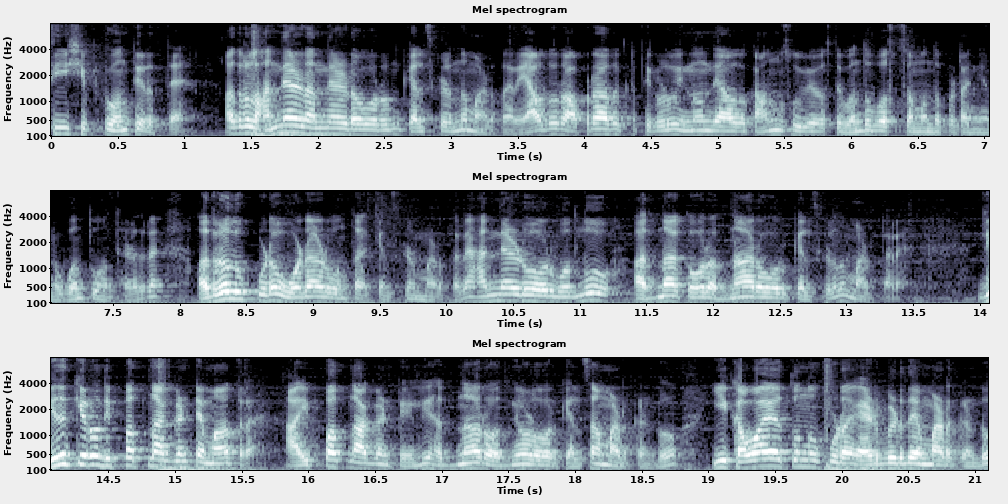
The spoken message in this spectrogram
ಸಿ ಶಿಫ್ಟು ಅಂತ ಇರುತ್ತೆ ಅದರಲ್ಲಿ ಹನ್ನೆರಡು ಹನ್ನೆರಡು ಅವರು ಕೆಲಸಗಳನ್ನು ಮಾಡ್ತಾರೆ. ಯಾವುದಾದ್ರು ಅಪರಾಧ ಕೃತಿಗಳು ಇನ್ನೊಂದು ಯಾವುದೋ ಕಾನೂನು ಸುವ್ಯವಸ್ಥೆ, ಬಂದೋಬಸ್ತ್ ಸಂಬಂಧಪಟ್ಟಂಗೆ ಏನೋ ಬಂತು ಅಂತ ಹೇಳಿದ್ರೆ ಅದರಲ್ಲೂ ಕೂಡ ಓಡಾಡುವಂತಹ ಕೆಲಸಗಳನ್ನು ಮಾಡ್ತಾರೆ. ಹನ್ನೆರಡು ಅವರ್ ಬದಲು ಹದಿನಾಲ್ಕು ಅವರು, ಹದಿನಾರು ಅವರ್ ಕೆಲಸಗಳನ್ನು ಮಾಡ್ತಾರೆ. ದಿನಕ್ಕಿರೋದು ಇಪ್ಪತ್ನಾಲ್ಕು ಗಂಟೆ ಮಾತ್ರ. ಆ ಇಪ್ಪತ್ನಾಲ್ಕು ಗಂಟೆಯಲ್ಲಿ ಹದಿನಾರು, ಹದಿನೇಳು ಅವರ್ ಕೆಲಸ ಮಾಡ್ಕೊಂಡು, ಈ ಕವಾಯತನ್ನು ಕೂಡ ಎಡಬಿಡದೆ ಮಾಡ್ಕೊಂಡು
